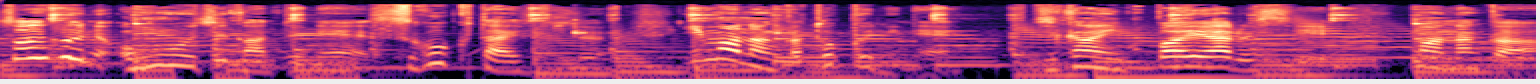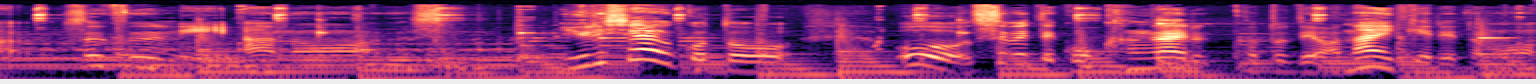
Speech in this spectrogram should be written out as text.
そういうふうに思う時間ってねすごく大切。今なんか特にね時間いっぱいあるしまあなんかそういうふうにあの許し合うことを全てこう考えることではないけれども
